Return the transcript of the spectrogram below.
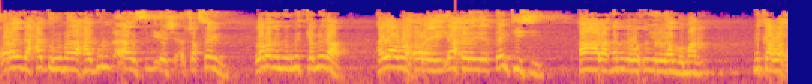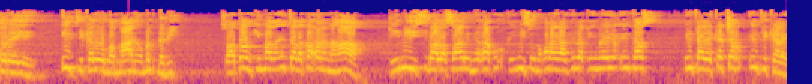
xorayn axaduhumaa axadul shaksayn labada nin mid ka mida ayaa yaa xoreeyey qaybtiisii qaala nabiga wuxuu yidhi yadman midkaa wa xoreeyey intii kaluu damaani oo magdhabi soo addoonkii maadan intaada ka xoran ahaa qiimihiisi baa la saari meeqaa qiimihiisu noqonaya haddii la qiimeeyo intaas intaada ka jar intii kale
